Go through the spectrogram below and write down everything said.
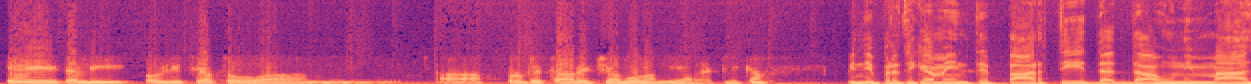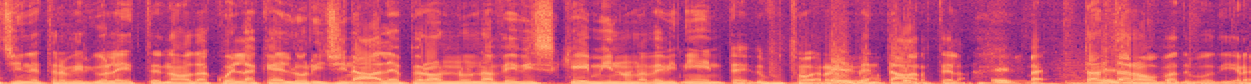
e da lì ho iniziato a, mh, a progettare diciamo, la mia replica. Quindi praticamente parti da, da un'immagine, tra virgolette, no? da quella che è l'originale, però non avevi schemi, non avevi niente, hai dovuto reinventartela. Esatto. Beh, tanta Esatto. roba devo dire.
